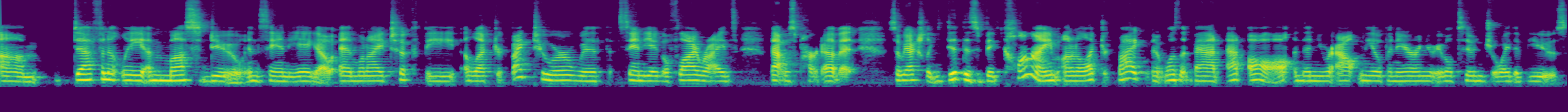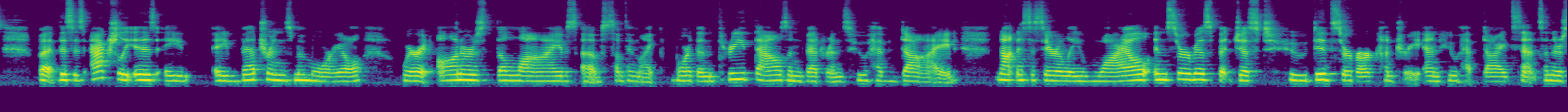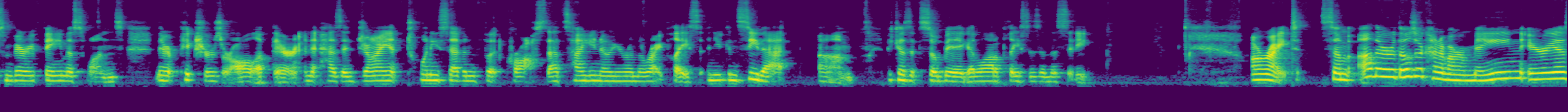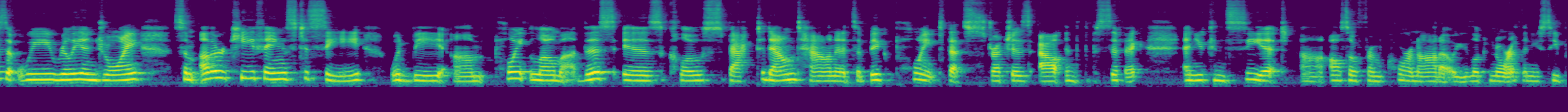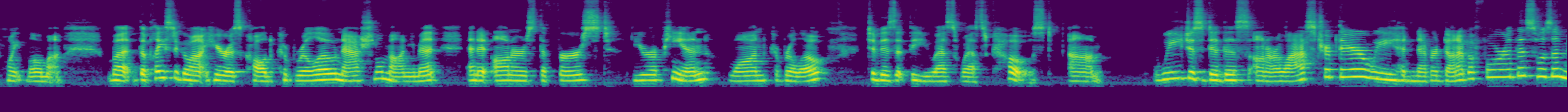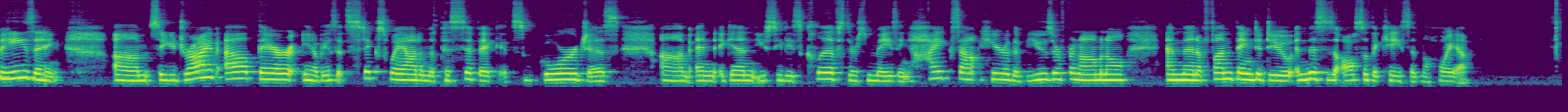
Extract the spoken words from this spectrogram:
um, definitely a must do in San Diego. And when I took the electric bike tour with San Diego Fly Rides, that was part of it. So we actually did this big climb on an electric bike, and it wasn't bad at all. And then you were out in the open air and you're able to enjoy the views. But this is actually is a a veterans memorial where it honors the lives of something like more than 3,000 veterans who have died, not necessarily while in service, but just who did serve our country and who have died since. And there's some very famous ones. Their pictures are all up there, and it has a giant 27 foot cross. That's how you know you're in the right place. And you can see that um, because it's so big at a lot of places in the city. All right. Some other, those are kind of our main areas that we really enjoy. Some other key things to see would be um, Point Loma. This is close back to downtown, and it's a big point that stretches out into the Pacific. And you can see it uh, also from Coronado. You look north and you see Point Loma. But the place to go out here is called Cabrillo National Monument, and it honors the first European, Juan Cabrillo to visit the U.S. West Coast. Um, we just did this on our last trip there. We had never done it before. This was amazing. Um, so you drive out there, you know, because it sticks way out in the Pacific. It's gorgeous. Um, and again, you see these cliffs. There's amazing hikes out here. The views are phenomenal. And then a fun thing to do, and this is also the case in La Jolla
